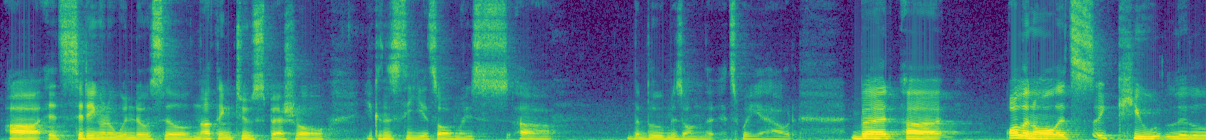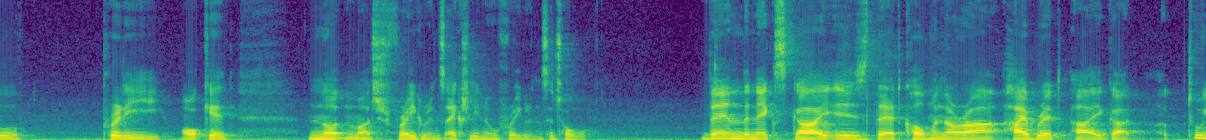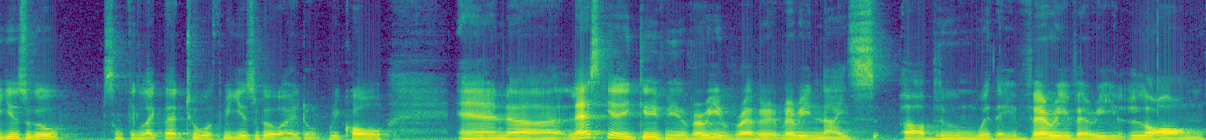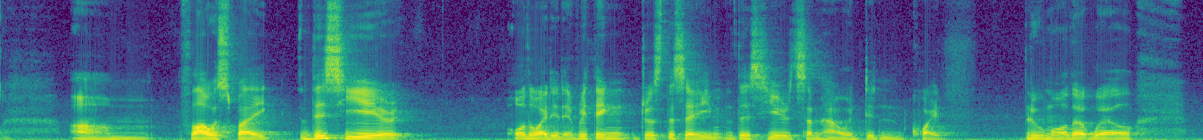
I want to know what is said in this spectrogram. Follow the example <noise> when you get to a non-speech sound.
Uh, it's sitting on a windowsill, nothing too special. You can see it's almost, uh, the bloom is on the, its way out. But uh, all in all, it's a cute little pretty orchid. Not much fragrance, actually no fragrance at all. Then the next guy is that Colmanara hybrid I got two years ago, something like that, two or three years ago, I don't recall. And uh, last year it gave me a very, very, very nice uh, bloom with a very, very long um, flower spike. This year, although I did everything just the same, this year somehow it didn't quite bloom all that well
